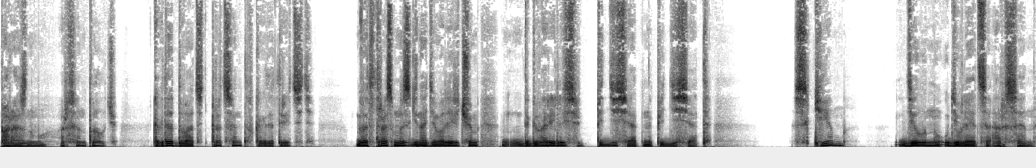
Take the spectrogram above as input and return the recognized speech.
«По-разному, Арсен Павлович. Когда двадцать процентов, когда тридцать. В этот раз мы с Геннадием Валерьевичем договорились пятьдесят на пятьдесят». «С кем?» — деланно удивляется Арсен.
